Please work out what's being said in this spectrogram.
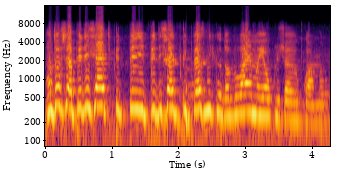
Ну то все, 50, під, пі- 50 підписників добиваємо, я включаю камеру.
